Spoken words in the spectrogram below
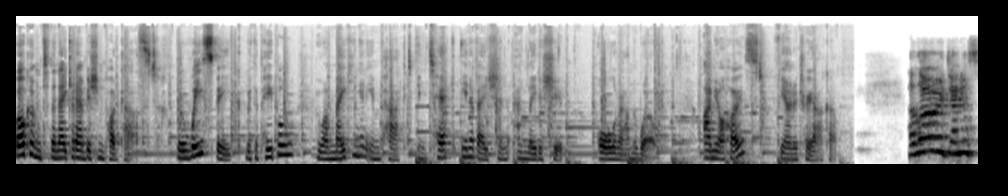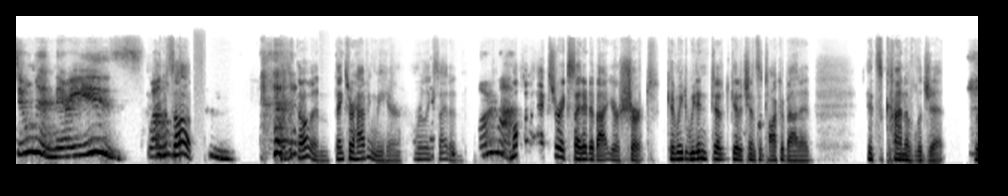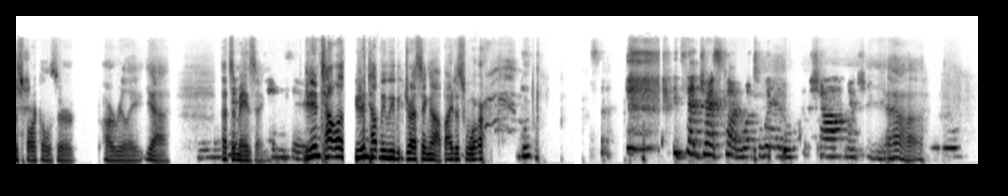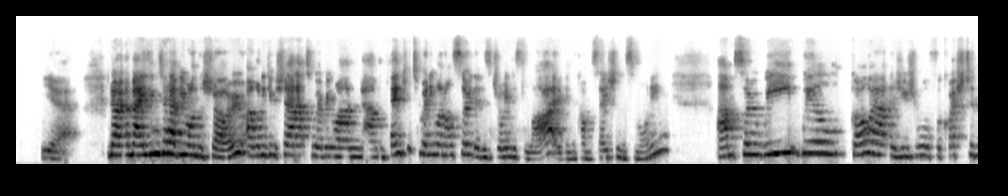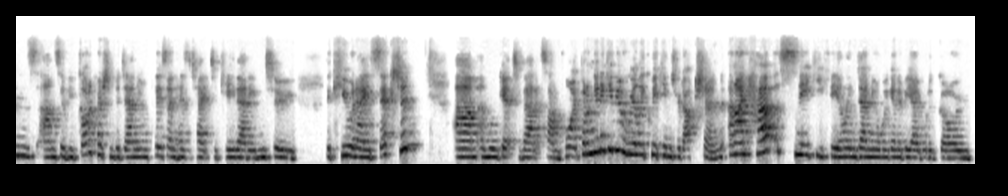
Welcome to the Naked Ambition podcast, where we speak with the people who are making an impact in tech, innovation, and leadership all around the world. I'm your host, Fiona Triarca. Hello, Daniel Stillman. There he is. Welcome. Hey, what's up? How's it going? Thanks for having me here. I'm really excited. So. I'm also extra excited about your shirt. Can we? We didn't get a chance to talk about it. It's kind of legit. The sparkles are are really yeah. That's amazing. You didn't tell us. You didn't tell me we'd be dressing up. I just wore. it's that dress code. What to wear to the workshop. Make sure. Yeah. Yeah. No, amazing to have you on the show. I want to give a shout out to everyone. Um, thank you to anyone also that has joined us live in the conversation this morning. Um, so we will go out as usual for questions. Um, so if you've got a question for Daniel, please don't hesitate to key that into the Q&A section um, and we'll get to that at some point. But I'm going to give you a really quick introduction and I have a sneaky feeling, Daniel, we're going to be able to go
